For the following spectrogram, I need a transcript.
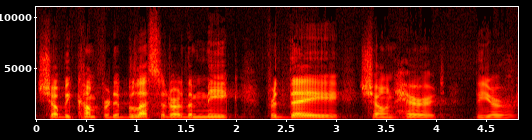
shall be comforted. Blessed are the meek, for they shall inherit the earth.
